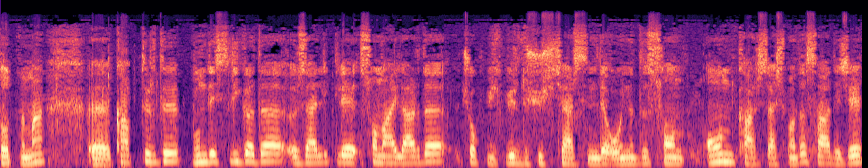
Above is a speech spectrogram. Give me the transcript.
Tottenham'a e, kaptırdı. Bundesliga'da özellikle son aylarda çok büyük bir düşüş içerisinde oynadığı son 10 karşılaşmada sadece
